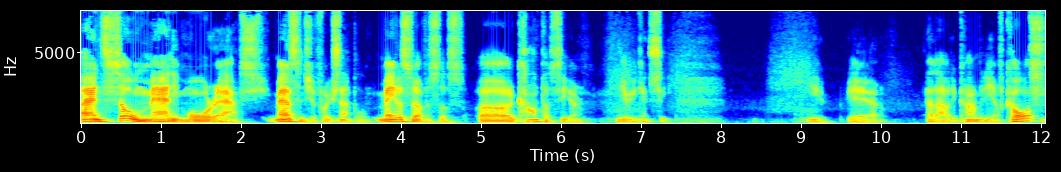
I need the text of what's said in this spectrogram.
and so many more apps. Messenger, for example, mail services, uh, Compass here. Here you can see. Here, yeah. Allow the company, of course.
